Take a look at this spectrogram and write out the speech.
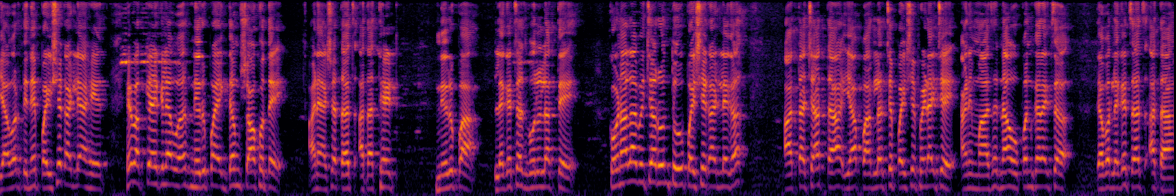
यावर तिने पैसे काढले आहेत. हे वाक्य ऐकल्यावर निरूपा एकदम शॉक होते आणि अशातच आता थेट निरूपा लगेचच बोलू लागते कोणाला विचारून तू पैसे काढले ग? आताच्या आता या पार्लरचे पैसे फेडायचे आणि माझं नाव ओपन करायचं. त्यावर लगेचच आता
